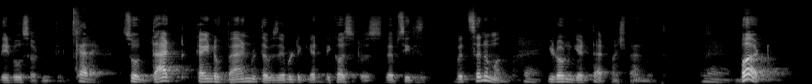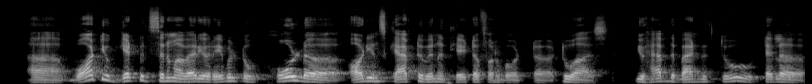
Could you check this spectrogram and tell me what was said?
they do certain things. Correct. So that kind of bandwidth I was able to get because it was web series. With cinema, you don't get that much bandwidth. But uh, what you get with cinema, where you're able to hold a audience captive in a theater for about uh, two hours, you have the bandwidth to tell a,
